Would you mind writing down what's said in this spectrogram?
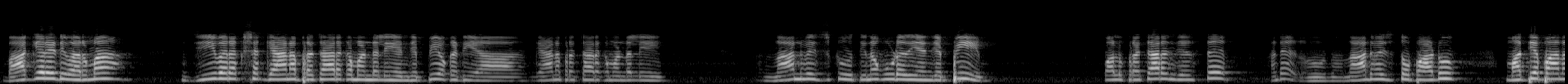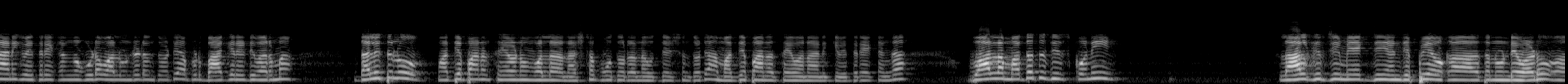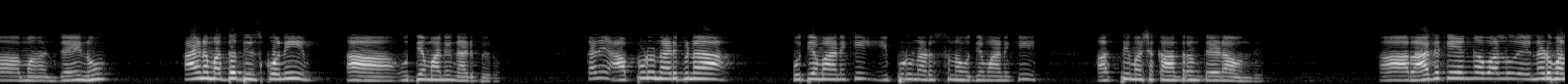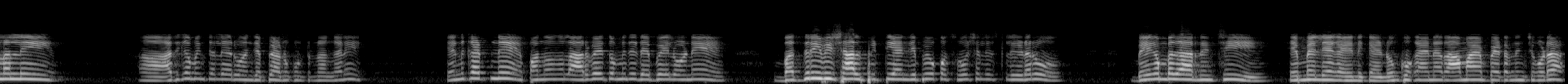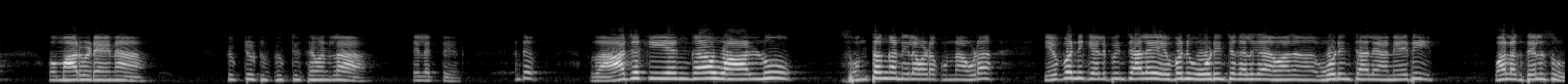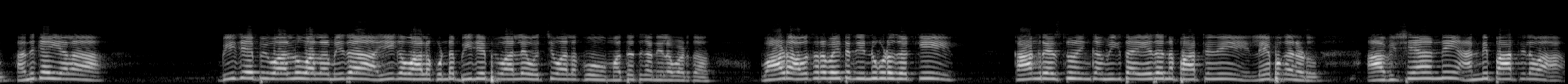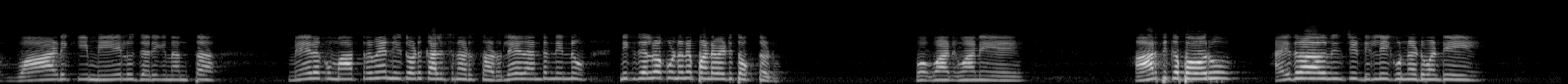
భాగ్యరెడ్డి వర్మ జీవరక్ష జ్ఞాన ప్రచారక మండలి అని చెప్పి ఒకటి ఆ జ్ఞాన ప్రచారక మండలి నాన్ వెజ్కు తినకూడదు అని చెప్పి వాళ్ళు ప్రచారం చేస్తే అంటే నాన్ వెజ్తో పాటు మద్యపానానికి వ్యతిరేకంగా కూడా వాళ్ళు ఉండడంతో అప్పుడు భాగ్యరెడ్డి వర్మ దళితులు మద్యపాన సేవనం వల్ల నష్టపోతురన్న ఉద్దేశంతో ఆ మద్యపాన సేవనానికి వ్యతిరేకంగా వాళ్ళ మద్దతు తీసుకొని లాల్ గిర్జీ మేఘ్జీ అని చెప్పి ఒక అతను ఉండేవాడు మా జైను. ఆయన మద్దతు తీసుకొని ఆ ఉద్యమాన్ని నడిపారు. కానీ అప్పుడు నడిపిన ఉద్యమానికి ఇప్పుడు నడుస్తున్న ఉద్యమానికి అస్థిమశకాంతరం తేడా ఉంది. రాజకీయంగా వాళ్ళు ఎన్నడూ మనల్ని అధిగమించలేరు అని చెప్పి అనుకుంటున్నాం. కానీ వెనకట్నే పంతొమ్మిది వందల అరవై తొమ్మిది డెబ్బైలోనే బద్రీ విశాల్ పిట్టి అని చెప్పి ఒక సోషలిస్ట్ లీడరు బేగం బజార్ నుంచి ఎమ్మెల్యేగా ఎన్నికైండు. ఇంకొక ఆయన రామాయంపేట నుంచి కూడా ఓ మార్విడి ఆయన ఫిఫ్టీ టు ఫిఫ్టీ సెవెన్లా ఎలక్ట్ అయ్యాడు. అంటే రాజకీయంగా వాళ్ళు సొంతంగా నిలబడకున్నా కూడా ఎవరిని గెలిపించాలి ఎవరిని ఓడించగలిగా ఓడించాలి అనేది వాళ్ళకు తెలుసు. అందుకే ఇలా బీజేపీ వాళ్ళు వాళ్ళ మీద ఈగ వాళ్ళకుండా బీజేపీ వాళ్ళే వచ్చి వాళ్ళకు మద్దతుగా నిలబడతారు. వాడు అవసరమైతే నిన్ను కూడా దొక్కి కాంగ్రెస్ను ఇంకా మిగతా ఏదైనా పార్టీని లేపగలడు. ఆ విషయాన్ని అన్ని పార్టీల వాడికి మేలు జరిగినంత మేరకు మాత్రమే నీతోటి కలిసి నడుస్తాడు. లేదంటే నిన్ను నీకు తెలియకుండానే పండబెట్టి తొక్కుతాడు. వాని వాని ఆర్థిక పవరు హైదరాబాద్ నుంచి ఢిల్లీకి ఉన్నటువంటి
